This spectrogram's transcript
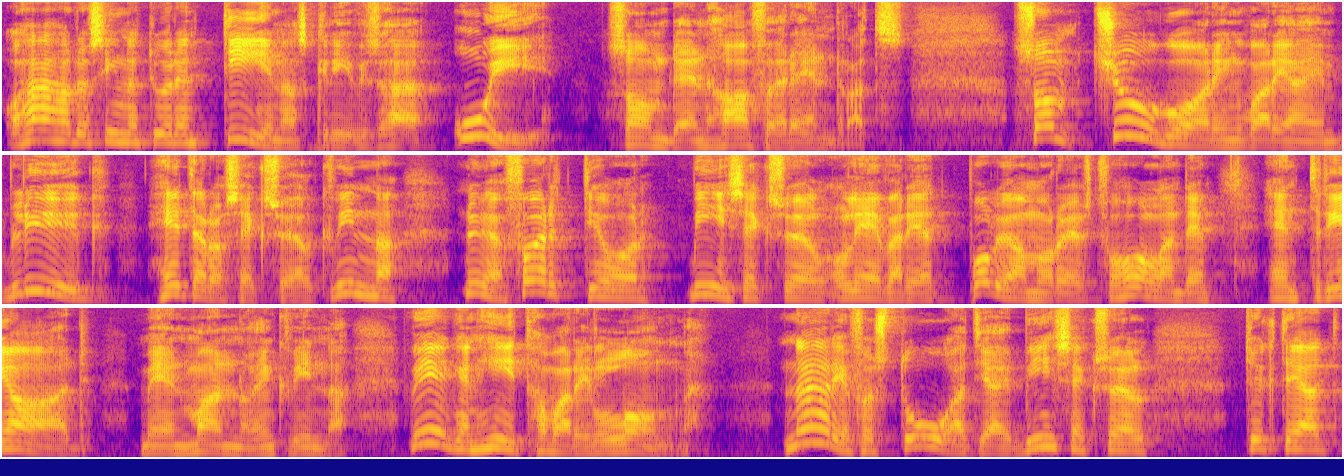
Och här har då signaturen Tina skrivit så här Oj, som den har förändrats. Som 20-åring var jag en blyg, heterosexuell kvinna. Nu är jag 40 år, bisexuell och lever i ett polyamoröst förhållande, en triad med en man och en kvinna. Vägen hit har varit lång. När jag förstod att jag är bisexuell tyckte jag att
